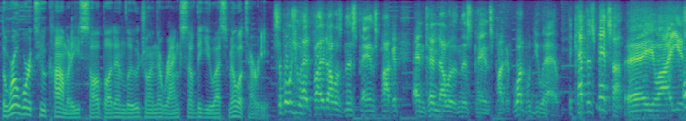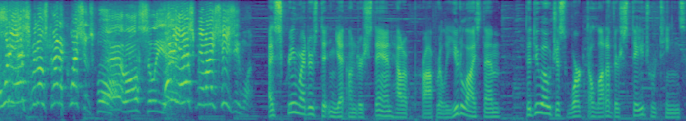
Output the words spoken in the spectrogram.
The World War II comedy saw Bud and Lou join the ranks of the U.S. military. Suppose you had $5 in this pants pocket and $10 in this pants pocket. What would you have? The captain's pants on. There you are, you Oh, what do you ask me those kind of questions for? Yeah, all silly. Why do you ask me a nice easy one? As screenwriters didn't yet understand how to properly utilize them, the duo just worked a lot of their stage routines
